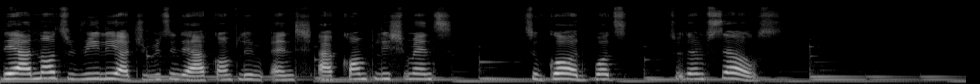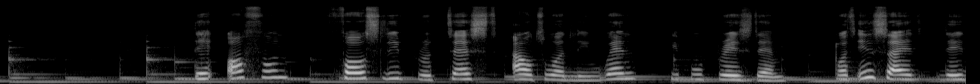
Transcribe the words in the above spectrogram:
they are not really attributing their accomplishments to God, but to themselves. They often falsely protest outwardly when people praise them, but inside they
